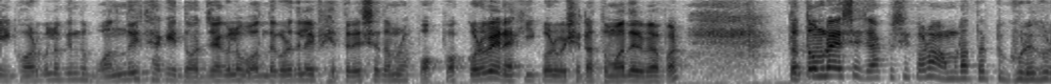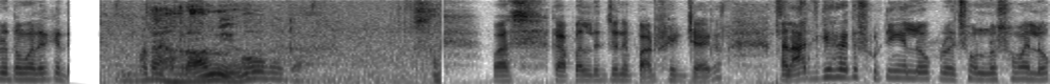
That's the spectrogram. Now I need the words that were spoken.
এই ঘরগুলো কিন্তু বন্ধই থাকে। দরজাগুলো বন্ধ করে দিলে ভেতরে এসে তোমরা পক পক করবে না কী করবে সেটা তোমাদের ব্যাপার। তো তোমরা এসে যা খুশি করো আমরা তো একটু ঘুরে ঘুরে তোমাদেরকে বাস কাপালদের জন্য পারফেক্ট জায়গা। আর আজকে হয়তো শুটিংয়ের লোক রয়েছে অন্য সময় লোক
